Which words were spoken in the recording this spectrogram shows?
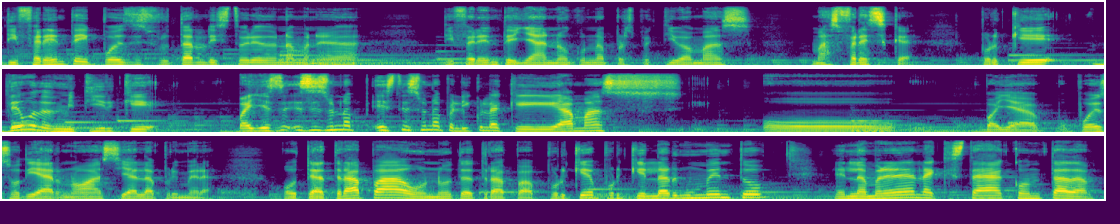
diferente y puedes disfrutar la historia de una manera diferente ya, ¿no? Con una perspectiva más, más fresca. Porque debo de admitir que, vaya, esta es una, esta es una película que amas o, vaya, puedes odiar, ¿no? Hacia la primera. O te atrapa o no te atrapa. ¿Por qué? Porque el argumento, en la manera en la que está contada,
